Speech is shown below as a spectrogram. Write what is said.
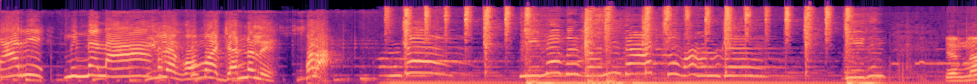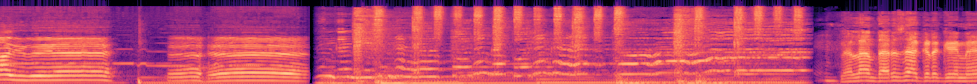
யாரு? மின்னலா? இல்ல கொம்மா ஜன்னலு. போலா நிலவு வந்தாச்சு வாங்க. என்ன இது? நல்லா தரிசா கிடக்குன்னு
